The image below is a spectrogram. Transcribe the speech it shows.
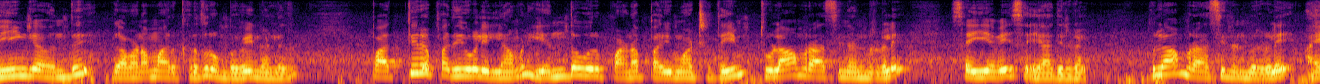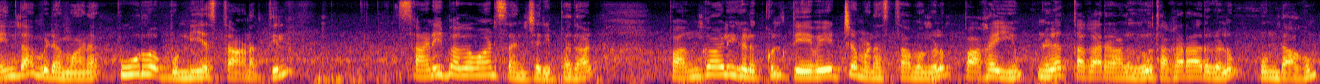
நீங்கள் வந்து கவனமாக இருக்கிறது ரொம்பவே நல்லது. பத்திர பதிவுகள் இல்லாமல் எந்த ஒரு பண பரிமாற்றத்தையும் துலாம் ராசி நண்பர்களே செய்யவே செய்யாதீர்கள். துலாம் ராசி நண்பர்களே ஐந்தாம் இடமான பூர்வ புண்ணிய ஸ்தானத்தில் சனி பகவான் சஞ்சரிப்பதால் பங்காளிகளுக்குள் தேவையற்ற மனஸ்தாபங்களும் பகையும் நிலத்தகராறுகளும் தகராறுகளும் உண்டாகும்.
